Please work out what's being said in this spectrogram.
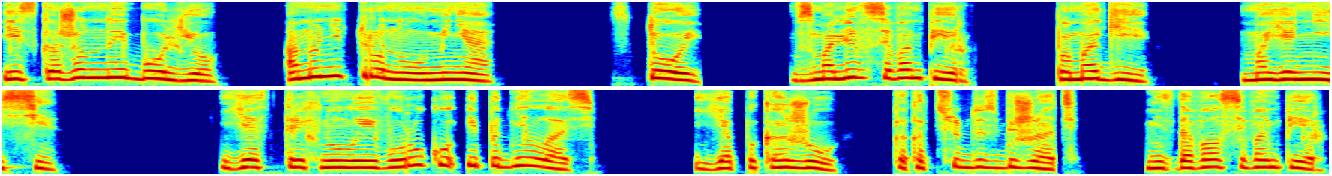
и искаженное болью. Оно не тронуло меня. «Стой!» — взмолился вампир. «Помоги! Моя Нисси!» Я стряхнула его руку и поднялась. «Я покажу, как отсюда сбежать», — не сдавался вампир.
